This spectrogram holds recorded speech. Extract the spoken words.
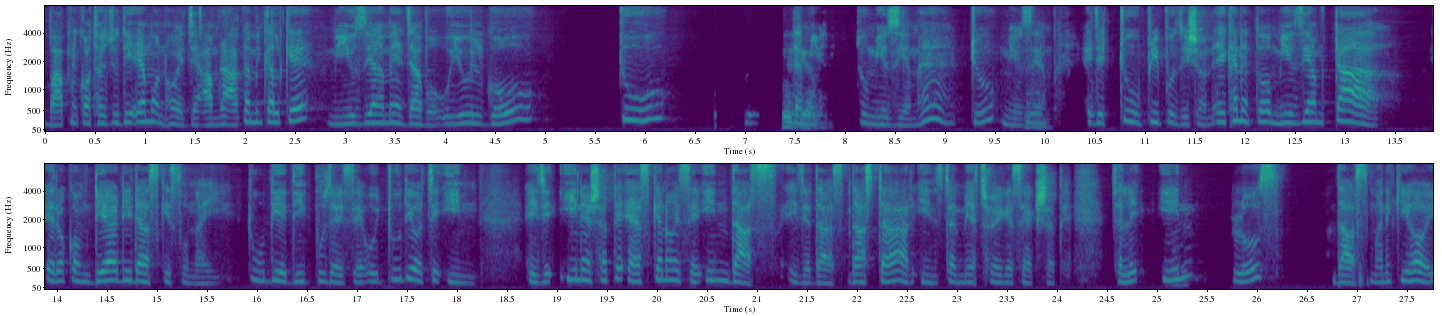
বা আপনি কথা যদি এমন হয় যে আমরা আগামীকালকে মিউজিয়ামে যাব we will go to the museum to museum হ্যাঁ? টু মিউজিয়াম এই যে টু প্রিপোজিশন এখানে তো মিউজিয়ামটা এরকম ডিআরডি ডাস কিছু নাই। টু দিয়ে দিক বুঝাইছে ওই টু দিয়ে হচ্ছে ইন এই যে ইন এর সাথে এস কেন হয়েছে? ইন দাস এই যে দাস দাসটা আর ইনসটা ম্যাচ হয়ে গেছে একসাথে। তাহলে ইন প্লাস দাস মানে কি হয়?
